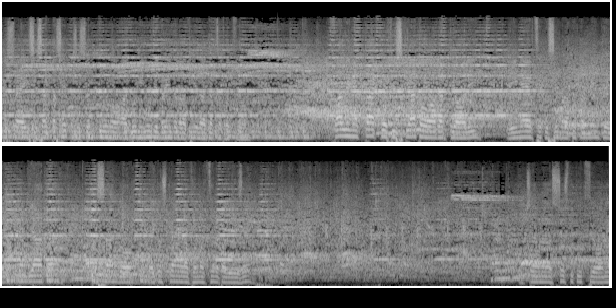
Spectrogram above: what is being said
più 6 67-61 a 2 minuti e 30 dalla fine della terza frazione. Fallo in attacco fischiato ad Artioli e inerzia che sembra totalmente cambiata toscani alla formazione pavese c'è una sostituzione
